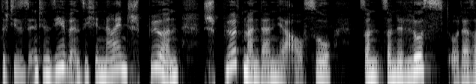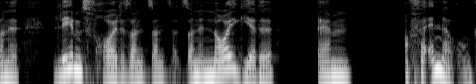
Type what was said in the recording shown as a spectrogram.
durch dieses intensive in sich hinein spüren, spürt man dann ja auch so, so, so eine Lust oder so eine Lebensfreude, so, so, so eine Neugierde ähm, auf Veränderung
